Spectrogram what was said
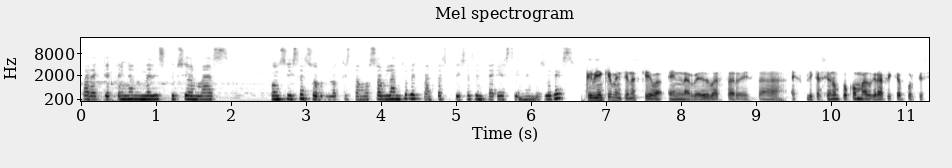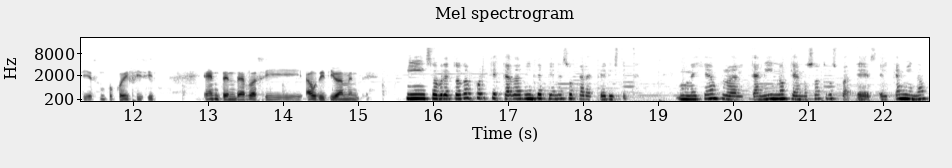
para que tengan una descripción más concisa sobre lo que estamos hablando de cuántas piezas dentarias tienen los bebés. Qué bien que mencionas que en las redes va a estar esta explicación un poco más gráfica porque sí es un poco difícil entenderlo así auditivamente. Y sobre todo porque cada diente tiene su característica. Un ejemplo, el canino, que a nosotros es el canino,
